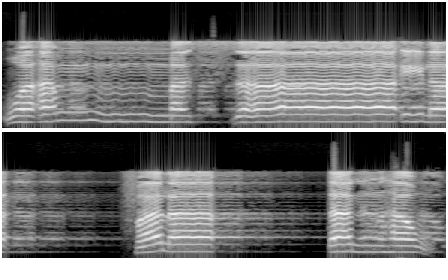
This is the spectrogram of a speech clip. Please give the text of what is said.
وأما السائل فلا تنهر.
